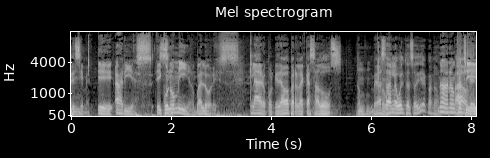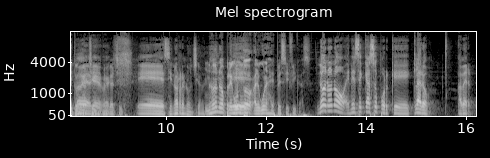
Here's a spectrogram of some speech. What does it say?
Decime. eh, Aries, economía, valores. Claro, porque daba para la casa 2. ¿Me vas a dar la vuelta al zodíaco o no? No, no, un Ah, cachito, un cachito, un cachito. Eh, si no, renuncio. No, no, pregunto Eh, algunas específicas. No, no, no. En ese caso, porque, claro, a ver,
